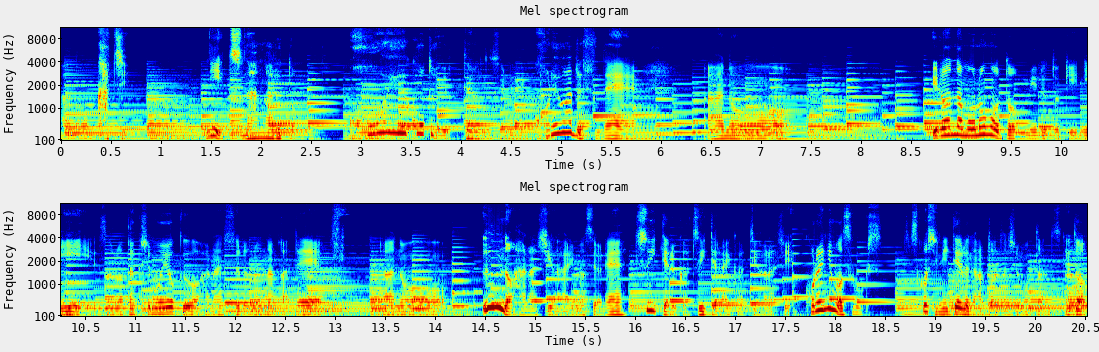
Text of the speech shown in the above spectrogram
あの価値につながると。こういうこと言ってるんですよね。これはですね、あのいろんな物事を見るときに、その私もよくお話しするの中で、あの運の話がありますよね。ついてるかついてないかっていう話。これにもすごく少し似てるなと私思ったんですけど、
